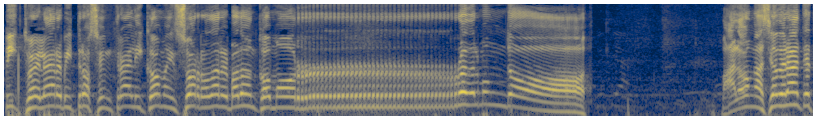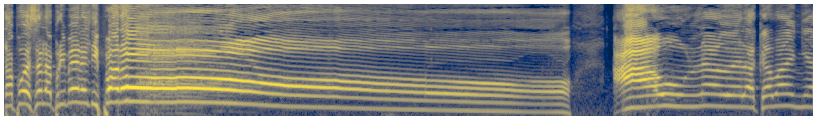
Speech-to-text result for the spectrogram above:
Pito el árbitro central y comenzó a rodar el balón como rueda del mundo. Balón hacia adelante, esta puede ser la primera, el disparo. A un lado de la cabaña.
